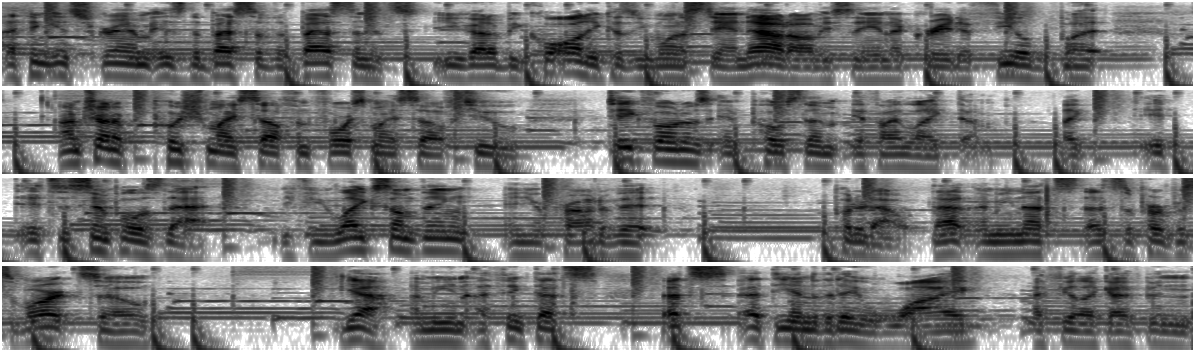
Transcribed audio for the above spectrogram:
I think Instagram is the best of the best, and it's you got to be quality because you want to stand out, obviously, in a creative field. But I'm trying to push myself and force myself to take photos and post them if I like them. Like, it, it's as simple as that. If you like something and you're proud of it, put it out. That I mean, that's that's the purpose of art. So, yeah, I mean, I think that's that's at the end of the day why I feel like I've been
